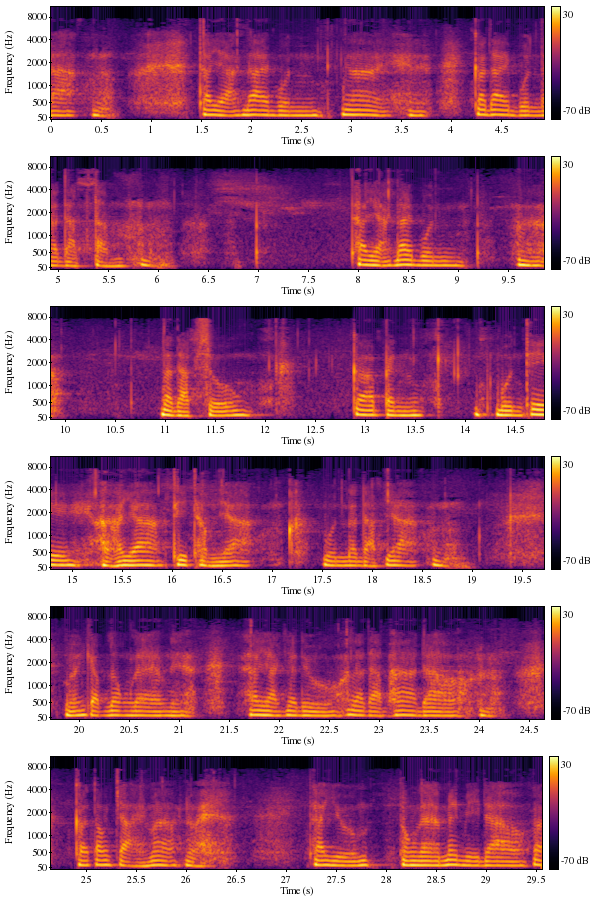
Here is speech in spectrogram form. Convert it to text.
ยาก ถ้าอยากได้บุญง่าย ก็ได้บุญระดับต่ำ ถ้าอยากได้บุญระดับสูง ก็เป็นบุญที่หายากที่ทำยาก บุญระดับยาก เหมือนกับโรงแรมเนี่ย ถ้าอยากจะดูระดับห้าดาว ก็ต้องจ่ายมากหน่อย ถ้าอยู่โรงแรมไม่มีดาวก็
